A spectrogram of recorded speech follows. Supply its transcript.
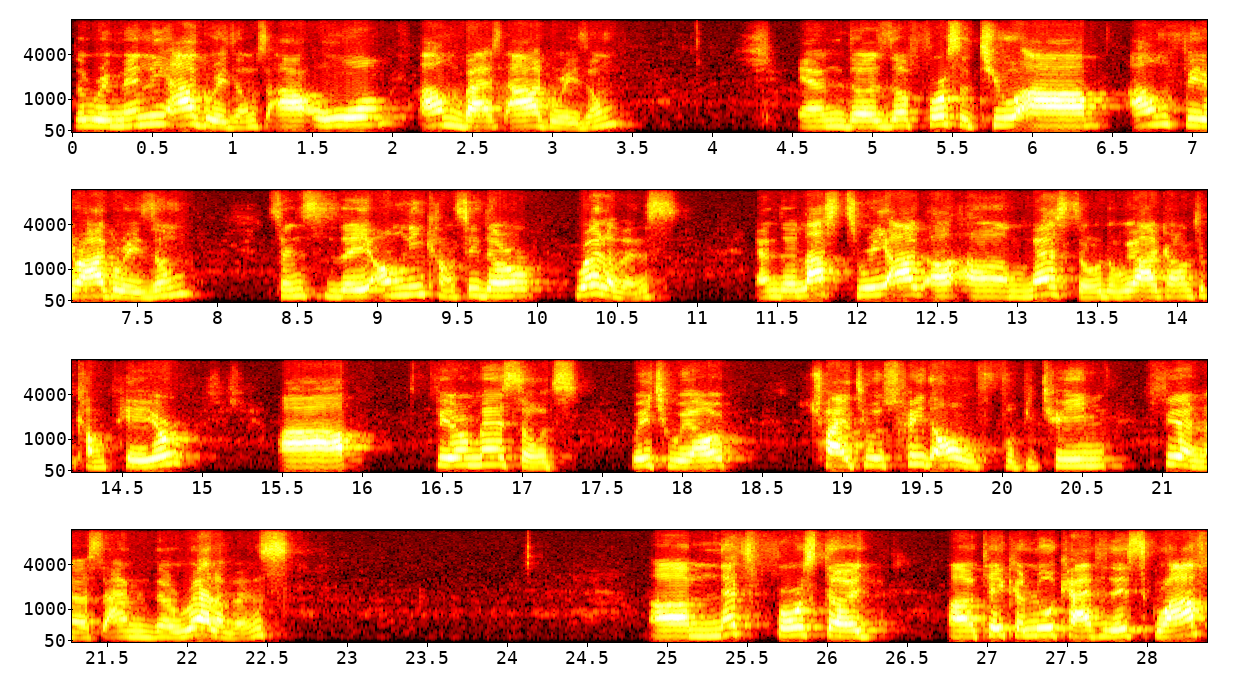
the remaining algorithms are all unbiased algorithms. And uh, the first two are unfair algorithm, since they only consider relevance. And the last three uh, uh, methods we are going to compare are fair methods, which will try to trade off between fairness and the relevance. Um, let's first uh, uh, take a look at this graph.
